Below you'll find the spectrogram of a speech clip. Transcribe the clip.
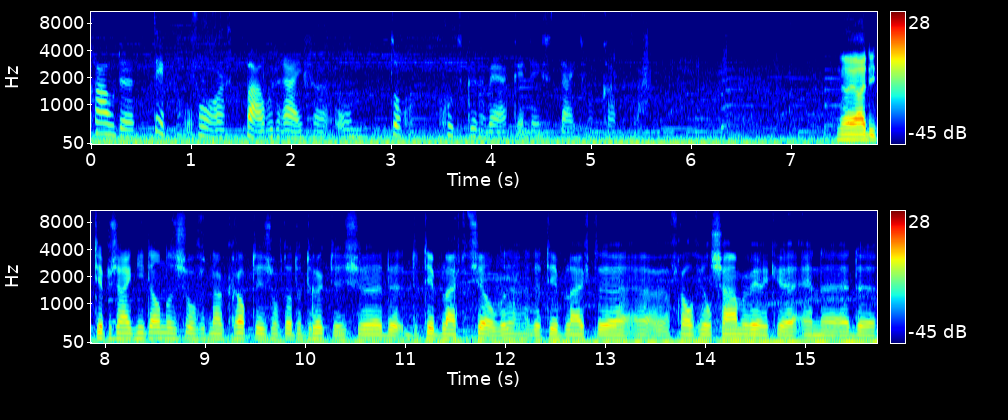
gouden tip voor bouwbedrijven om toch goed te kunnen werken in deze tijd van krapte? Nou ja, die tip is eigenlijk niet anders of het nou krapte is of dat het drukt is. Uh, de, de tip blijft hetzelfde. De tip blijft uh, uh, vooral veel samenwerken en de,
